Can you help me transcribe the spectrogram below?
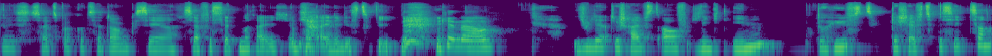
Da ist Salzburg Gott sei Dank sehr, sehr facettenreich und ja. hat einiges zu bieten. genau. Julia, du schreibst auf LinkedIn, du hilfst Geschäftsbesitzern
